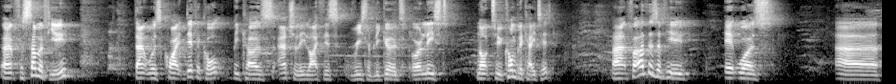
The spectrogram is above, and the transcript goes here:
Uh, for some of you, that was quite difficult because actually life is reasonably good, or at least not too complicated. Uh, for others of you, it was uh,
